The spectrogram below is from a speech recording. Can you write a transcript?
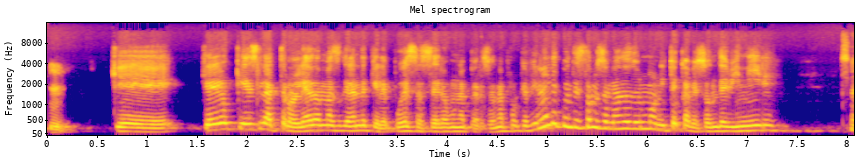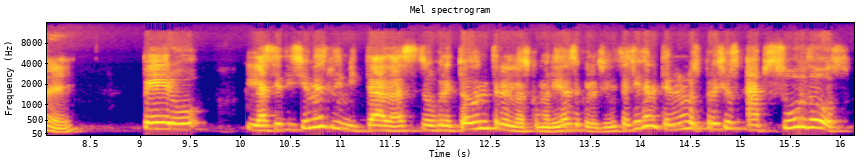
mm. que creo que es la troleada más grande que le puedes hacer a una persona, porque al final de cuentas estamos hablando de un monito cabezón de vinil. Sí. Pero las ediciones limitadas, sobre todo entre las comunidades de coleccionistas, llegan a tener unos precios absurdos.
